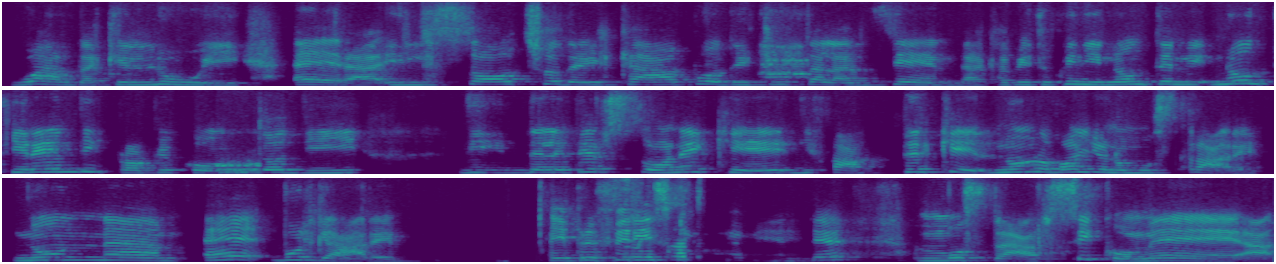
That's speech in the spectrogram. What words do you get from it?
guarda che lui era il socio del capo di tutta l'azienda, capito? Quindi non, te, non ti rendi proprio conto di di, delle persone che di fatto, perché non lo vogliono mostrare, non eh, è volgare e preferiscono mostrarsi come a,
